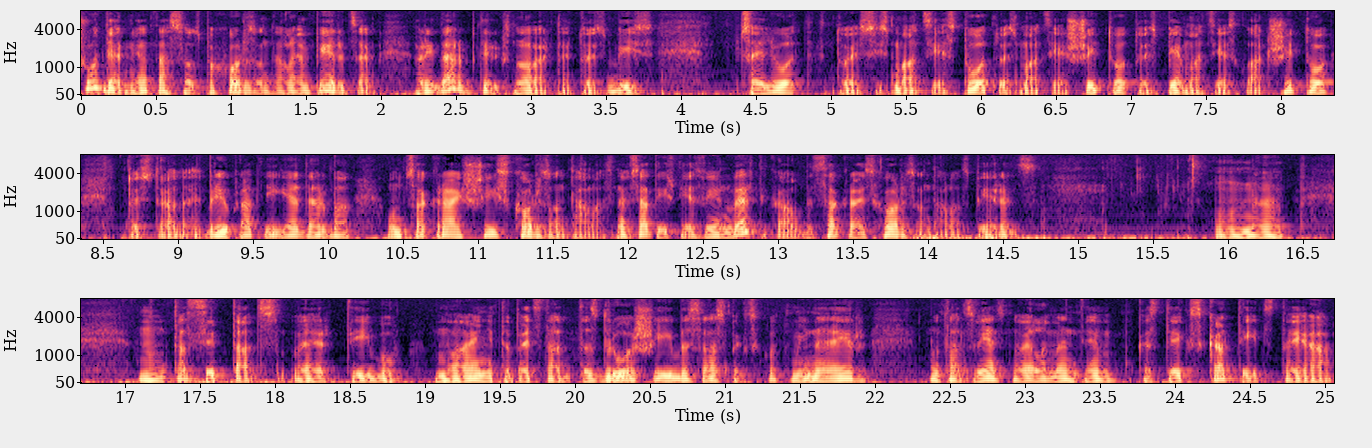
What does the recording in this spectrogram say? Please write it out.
Šodien, ja tā sauc par horizontālajām pieredzēm, arī darba tirgus novērtē. Tu esi bijis ceļot, tu esi mācījies to, tu esi mācījies šito, tu esi piemācījies klāt šito, tu esi strādājis brīvprātīgajā darbā un sakrājis šīs horizontālās. Nevis attīstījies vienu vertikālu, bet sakrājis horizontālās pieredzes. Un, uh, Nu, tas ir tāds vērtību maiņa, tāpēc tā, tas drošības aspekts, ko minēji, ir nu, viens no elementiem, kas tiek skatīts tajā,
